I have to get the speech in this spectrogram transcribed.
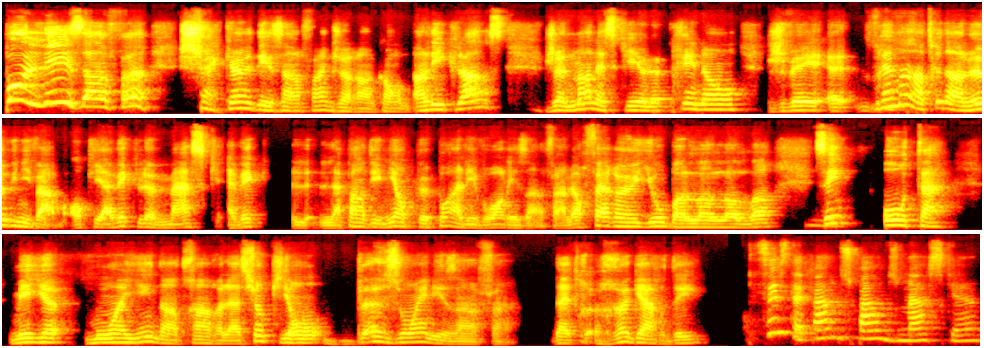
pas les enfants, chacun des enfants que je rencontre. Dans les classes, je demande est-ce qu'il y a le prénom, je vais euh, vraiment entrer dans leur univers. OK, avec le masque, avec la pandémie, on ne peut pas aller voir les enfants, leur faire un yo, balalala. Tu sais, autant. Mais il y a moyen d'entrer en relation, puis ils ont besoin, les enfants, d'être regardés tu sais, Stéphane, tu parles du masque. Hein.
